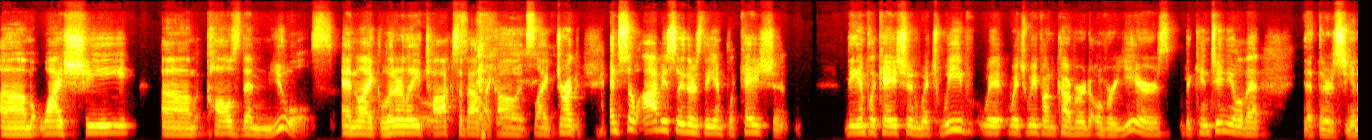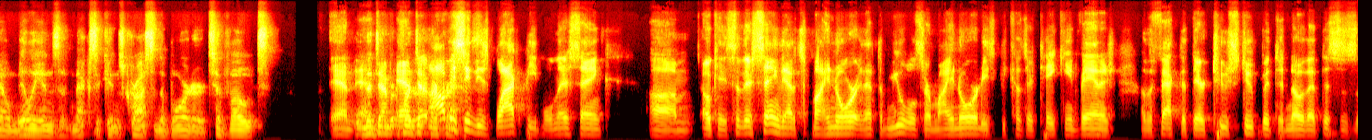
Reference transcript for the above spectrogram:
um, why she um, calls them mules and like literally talks about like, oh, it's like drug. And so obviously there's the implication, the implication which we've which we've uncovered over years, the continual that that there's you know millions of Mexicans crossing the border to vote and, the and, Dem- for and Democrats. obviously these black people, and they're saying, um, okay, so they're saying that it's minor that the mules are minorities because they're taking advantage of the fact that they're too stupid to know that this is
